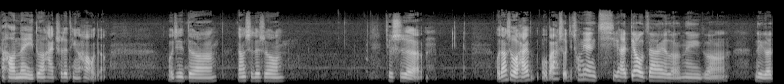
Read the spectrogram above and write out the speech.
然后那一顿还吃的挺好的。我记得当时的时候，就是我当时我还我把手机充电器还掉在了那个那个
